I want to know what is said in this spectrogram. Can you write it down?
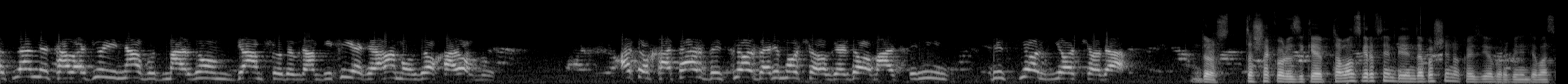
اصلا توجهی نبود مردم جمع شده بودن. بیخی یک هم موضوع خراب بود. حتی خطر بسیار برای ما شاگرده معصرین بسیار زیاد شده. درست. تشکر از که تماس گرفتیم بیننده باشین. آقای زیا برای بیننده باز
